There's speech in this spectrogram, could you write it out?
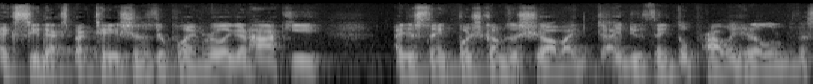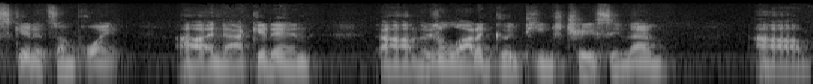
exceeded expectations. They're playing really good hockey. I just think push comes to shove. I, I do think they'll probably hit a little bit of a skid at some point, uh, and not get in. Um, there's a lot of good teams chasing them. Um,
